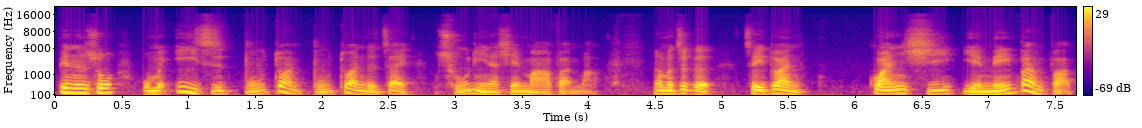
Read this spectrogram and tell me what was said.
变成说我们一直不断不断的在处理那些麻烦嘛。那么这个这一段关系也没办法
